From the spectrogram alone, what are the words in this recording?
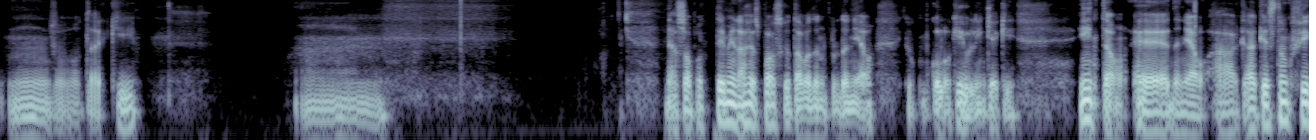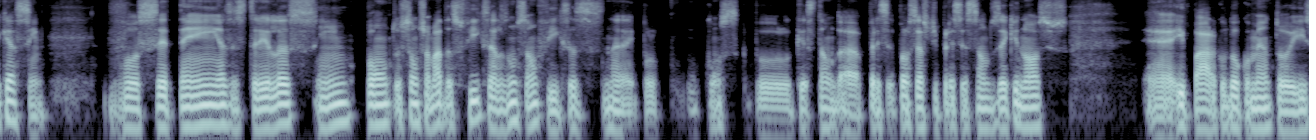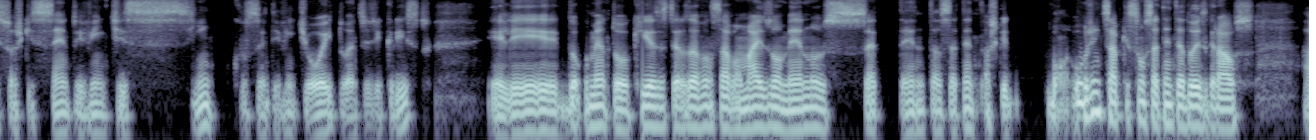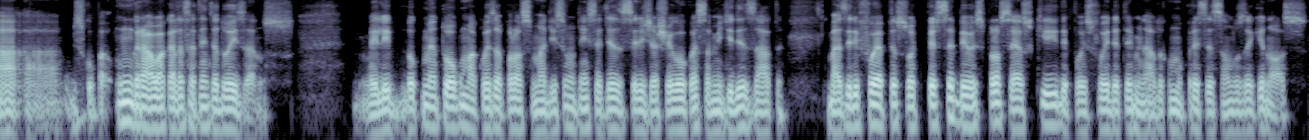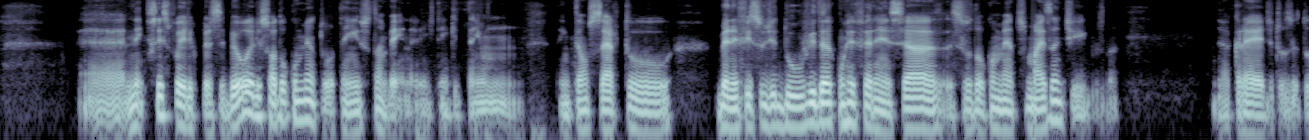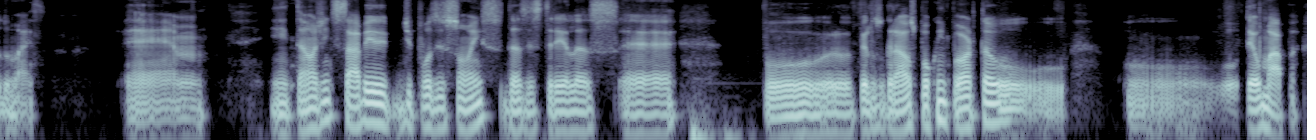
Hum, deixa eu voltar aqui. Hum. É só para terminar a resposta que eu estava dando para o Daniel, que eu coloquei o link aqui. Então, é, Daniel, a, a questão que fica é assim: você tem as estrelas em pontos, são chamadas fixas, elas não são fixas, né, por, por questão do processo de precessão dos equinócios. É, e Parco documentou isso, acho que 125, 128 antes de Cristo. ele documentou que as estrelas avançavam mais ou menos 70, 70, acho que, bom, hoje a gente sabe que são 72 graus, a, a, desculpa, um grau a cada 72 anos. Ele documentou alguma coisa próxima disso, não tenho certeza se ele já chegou com essa medida exata, mas ele foi a pessoa que percebeu esse processo que depois foi determinado como precessão dos equinócios. É, nem sei se foi ele que percebeu ou ele só documentou, tem isso também, né? A gente tem que ter um, tem que ter um certo benefício de dúvida com referência a esses documentos mais antigos, né? A créditos e tudo mais. É, então a gente sabe de posições das estrelas é, por, pelos graus, pouco importa o, o, o teu mapa.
